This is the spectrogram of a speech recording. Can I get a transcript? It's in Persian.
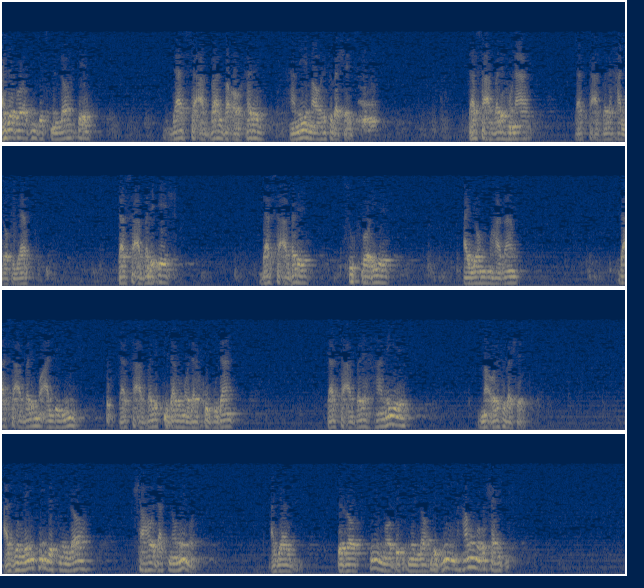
عجبا از این بسم الله که درس اول و آخر همه معارف بشری. درس اول هنر درس اول خلاقیت درس اول عشق درس اول سوکواری ایام محرم درس اول معلمین درس اول پدر و مادر خوب بودن. درس اول همه معارف بشر. از جمله اینکه این بسم الله شهادت نامه ماست اگر به راستی ما بسم الله بگیم همون موقع شهید میشه.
